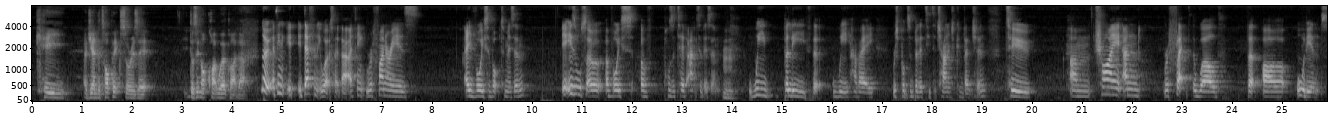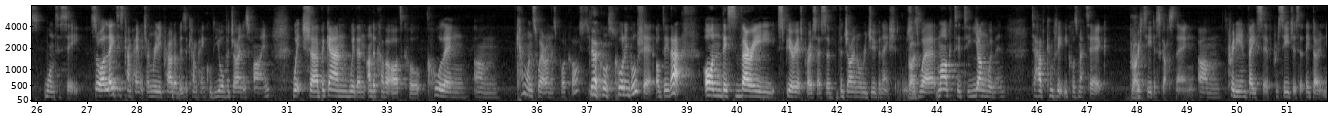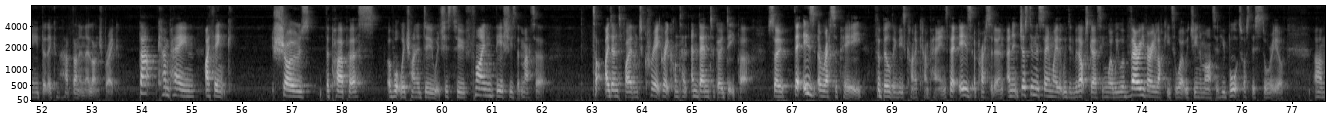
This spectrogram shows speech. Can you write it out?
key agenda topics, or is it does it not quite work like that? No, I think it, it definitely works like that. I think Refinery is a voice of optimism. It is also a voice of positive activism. We believe that we have a responsibility to challenge convention, to um, try and reflect the world that our audience want to see. So our latest campaign, which I'm really proud of, is a campaign called Your Vagina's Fine, which uh, began with an undercover article calling, um, can one swear on this podcast? Yeah, of course. Calling bullshit, I'll do that. On this very spurious process of vaginal rejuvenation, which Right. is where marketed to young women to have completely cosmetic, Pretty disgusting, um, pretty invasive procedures that they don't need that they can have done in their lunch break. That campaign, I think, shows the purpose of what we're trying to do, which is to find the issues that matter, to identify them, to create great content, and then to go deeper. So there is a recipe for building these kind of campaigns. There is a precedent, and it, just in the same way that we did with upskirting, where we were very, very lucky to work with Gina Martin, who brought to us this story of um,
